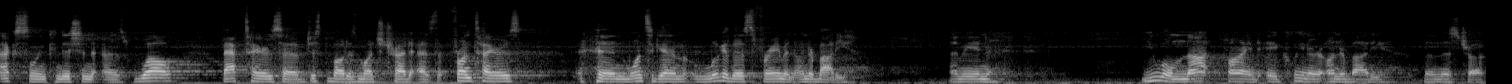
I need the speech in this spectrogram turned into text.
excellent condition as well. Back tires have just about as much tread as the front tires. And once again, look at this frame and underbody. I mean, you will not find a cleaner underbody than this truck.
